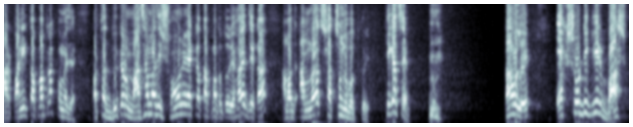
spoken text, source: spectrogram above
আর পানির তাপমাত্রা কমে যায়। অর্থাৎ দুইটার মাঝামাঝি সহনীয় একটা তাপমাত্রা তৈরি হয় যেটা আমাদের আমরা স্বাচ্ছন্দ্য বোধ করি। ঠিক আছে? তাহলে একশো ডিগ্রির বাষ্প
